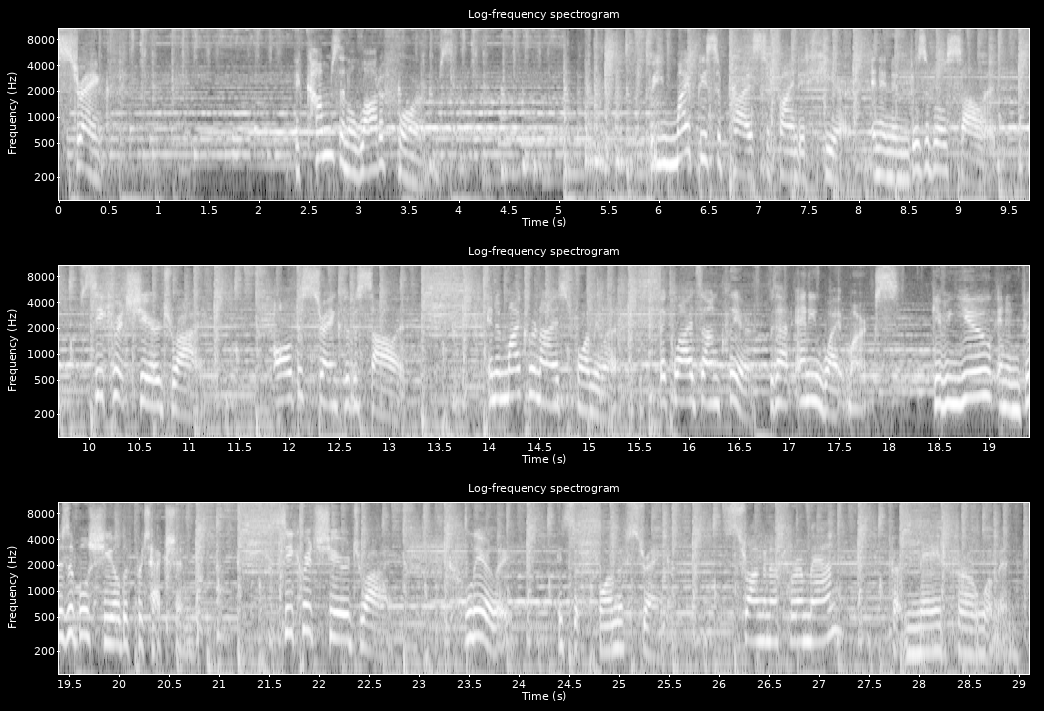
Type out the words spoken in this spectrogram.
Strength. It comes in a lot of forms. But you might be surprised to find it here in an invisible solid. Secret Sheer Dry. All the strength of a solid. In a micronized formula that glides on clear without any white marks, giving you an invisible shield of protection. Secret Sheer Dry. Clearly, it's a form of strength. Strong enough for a man, but made for a woman.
